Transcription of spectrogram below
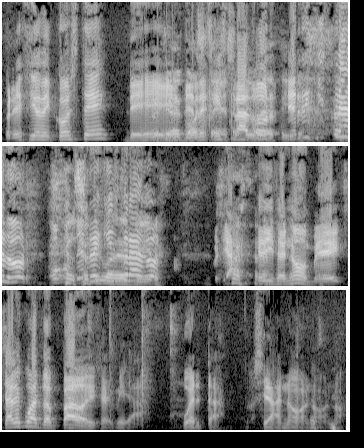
Precio de coste de, registrador. De registrador. Ojo, de registrador. O sea, te dice, no, me sale cuatro pavos. Dices, mira, puerta. O sea, no, no, no.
